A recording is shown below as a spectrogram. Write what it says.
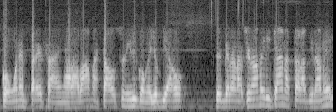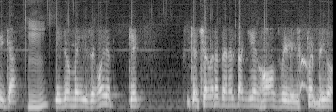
con una empresa en Alabama, Estados Unidos, y con ellos viajo desde la nación americana hasta Latinoamérica. Y ellos me dicen, oye, qué, qué chévere tenerte aquí en Huntsville. Y yo les digo,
